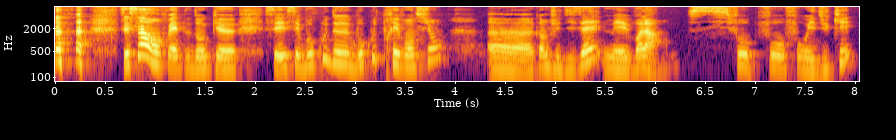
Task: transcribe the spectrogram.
C'est ça en fait. Donc euh, c'est beaucoup de beaucoup de prévention, euh, comme je disais. Mais voilà, il faut, faut, faut éduquer,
